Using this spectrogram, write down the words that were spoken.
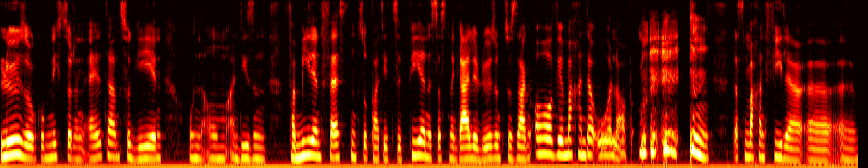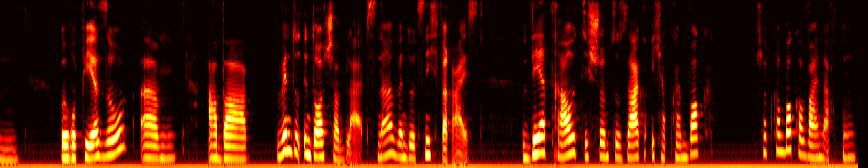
Lösung, um nicht zu den Eltern zu gehen und um an diesen Familienfesten zu partizipieren. Ist das eine geile Lösung zu sagen, oh, wir machen da Urlaub. Das machen viele äh, ähm, Europäer so. Ähm, aber wenn du in Deutschland bleibst, ne, wenn du jetzt nicht verreist, wer traut sich schon zu sagen, ich habe keinen Bock? Ich habe keinen Bock auf Weihnachten.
